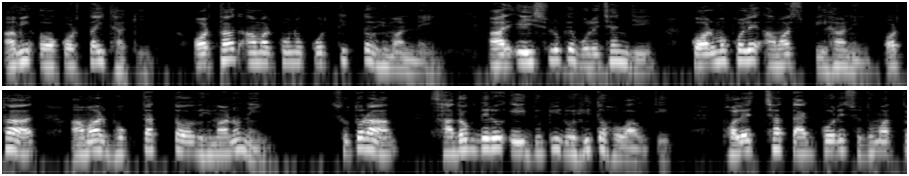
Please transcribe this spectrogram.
আমি অকর্তাই থাকি, অর্থাৎ আমার কোনো কর্তৃত্বাভিমান নেই। আর এই শ্লোকে বলেছেন যে, কর্মফলে আমার স্পৃহা নেই, অর্থাৎ আমার ভোক্তাত্ব অভিমানও নেই। সুতরাং সাধকদেরও এই দুটি রহিত হওয়া উচিত। ফলেচ্ছা ত্যাগ করে শুধুমাত্র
